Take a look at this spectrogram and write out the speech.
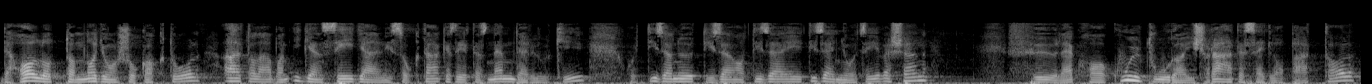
de hallottam nagyon sokaktól, általában igen szégyelni szokták, ezért ez nem derül ki, hogy 15, 16, 17, 18 évesen, főleg ha a kultúra is rátesz egy lapáttal,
